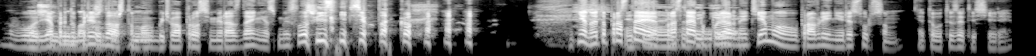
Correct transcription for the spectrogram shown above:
Вот, Очень я предупреждал, что могут быть вопросы мироздания, смысла жизни и всего такого. Не, ну это простая, простая популярная тема управления ресурсом. Это вот из этой серии.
